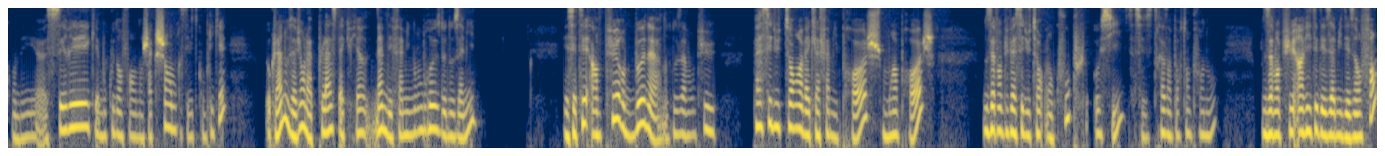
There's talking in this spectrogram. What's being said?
qu'on est euh, serré, qu'il y a beaucoup d'enfants dans chaque chambre, c'est vite compliqué. Donc là, nous avions la place d'accueillir même des familles nombreuses de nos amis et c'était un pur bonheur. Donc nous avons pu passer du temps avec la famille proche, moins proche. Nous avons pu passer du temps en couple aussi, ça c'est très important pour nous. Nous avons pu inviter des amis des enfants,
